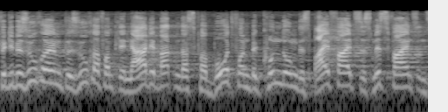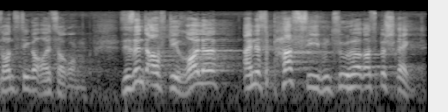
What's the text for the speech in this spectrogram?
für die Besucherinnen und Besucher von Plenardebatten das Verbot von Bekundungen des Beifalls, des Missfallens und sonstige Äußerungen. Sie sind auf die Rolle eines passiven Zuhörers beschränkt.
